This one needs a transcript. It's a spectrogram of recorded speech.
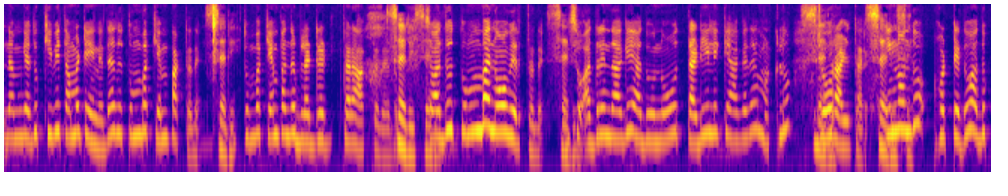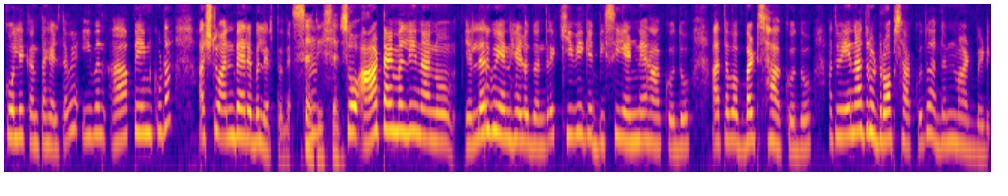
ನಮ್ಗೆ ಅದು ಕಿವಿ ತಮಟೆ ಏನಿದೆ ಅದು ತುಂಬಾ ಕೆಂಪಾಗ್ತದೆ. ಸರಿ. ತುಂಬಾ ಕೆಂಪ್ ಅಂದ್ರೆ ಬ್ಲಡ್ ರೆಡ್ ತರ ಆಗ್ತದೆ ಸರಿ ಸೊ ಅದು ತುಂಬಾ ನೋವಿರ್ತದೆ. ಸೊ ಅದರಿಂದಾಗಿ ಅದು ನೋವು ತಡೀಲಿಕ್ಕೆ ಆಗದೆ ಮಕ್ಕಳು ಜೋರ್ ಅಳ್ತಾರೆ. ಇನ್ನೊಂದು ಹೊಟ್ಟೆದು ಅದು ಕೋಲಿಕ್ ಅಂತ ಹೇಳ್ತೇವೆ. ಈವನ್ ಆ ಪೇನ್ ಕೂಡ ಅಷ್ಟು ಅನ್ಬೇರೆಬಲ್ ಇರ್ತದೆ. ಸೊ ಆ ಟೈಮಲ್ಲಿ ನಾನು ಎಲ್ಲರಿಗೂ ಏನು ಹೇಳೋದು ಅಂದರೆ ಕಿವಿಗೆ ಬಿಸಿ ಎಣ್ಣೆ ಹಾಕೋದು ಅಥವಾ ಬಡ್ಸ್ ಹಾಕೋದು ಅಥವಾ ಏನಾದರೂ ಡ್ರಾಪ್ಸ್ ಹಾಕೋದು ಅದನ್ನ ಮಾಡಬೇಡಿ.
